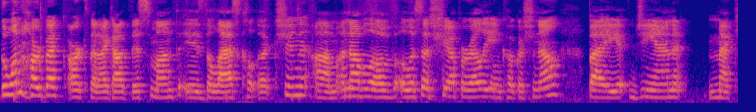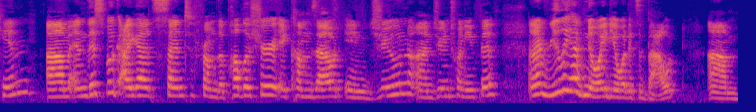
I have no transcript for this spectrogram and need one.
The one hardback arc that I got this month is The Last Collection, um, a novel of Alyssa Schiaparelli and Coco Chanel by Jeanne Mackin. Um, and this book I got sent from the publisher. It comes out in June, on June 25th. And I really have no idea what it's about, um,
